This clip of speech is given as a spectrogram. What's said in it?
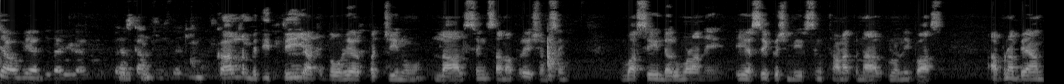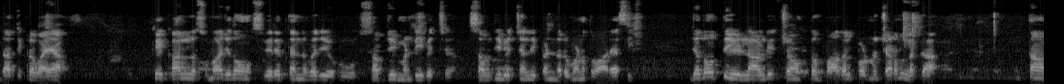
ਜਾਓਗੇ ਅੱਜ ਦਾ ਜਿਹੜਾ ਪ੍ਰੈਸ ਕਾਨਫਰੰਸ ਦਾ ਕੀ? ਕੱਲ ਮਿਤੀ 30/8/2025 ਨੂੰ ਲਾਲ ਸਿੰਘ ਸਨ of ਸਿੰਘ ਵਾਸੀ ਨਰੂਮਣਾ ਨੇ ਏਐਸਏ ਕਸ਼ਮੀਰ ਸਿੰਘ ਥਾਣਾ ਕਨਾਲ ਕਲੋਨੀ ਪਾਸ ਆਪਣਾ ਬਿਆਨ ਦਰਜ ਕਰਵਾਇਆ ਕਿ ਕੱਲ ਸਵੇਰ ਜਦੋਂ ਸਵੇਰੇ 3 ਵਜੇ ਉਹ ਸਬਜ਼ੀ ਮੰਡੀ ਵਿੱਚ, ਸਬਜ਼ੀ ਵੇਚਣ ਲਈ ਪਿੰਡ ਨਰੂਮਣਾ ਤੋਂ ਆ ਰਿਹਾ ਸੀ, ਜਦੋਂ ਧੀੜ ਲਾਲੀ ਚੌਂਕ ਤੋਂ ਬਾਦਲਪੁਰ ਨੂੰ ਚੜਨ ਲੱਗਾ ਤਾਂ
